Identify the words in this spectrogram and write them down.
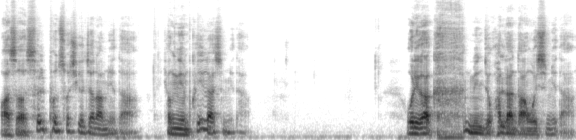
와서 슬픈 소식을 전합니다. 형님 큰일 났습니다. 우리가 큰 민족 환란 당하고 있습니다.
